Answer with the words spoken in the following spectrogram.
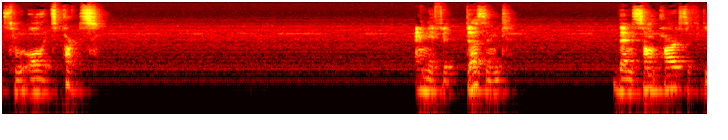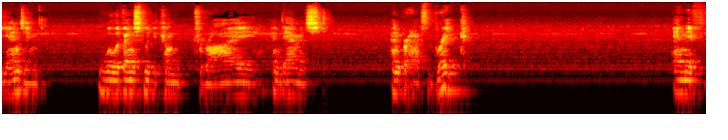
through all its parts. And if it doesn't, then some parts of the engine will eventually become dry and damaged and perhaps break. And if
